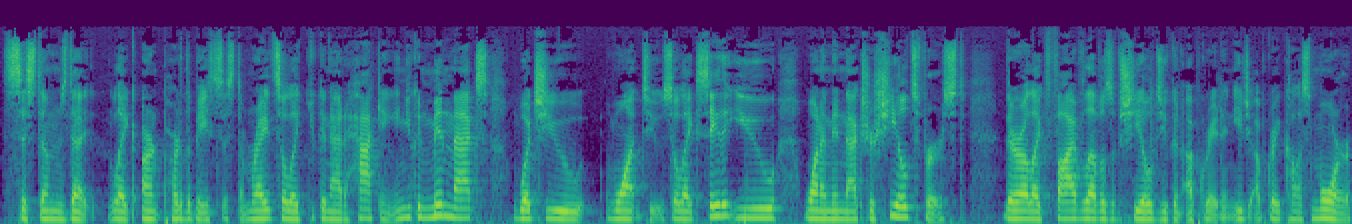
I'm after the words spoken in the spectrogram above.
systems that like aren't part of the base system right? So like you can add hacking and you can min max what you want to. So like say that you want to min max your shields first. There are like five levels of shields you can upgrade and each upgrade costs more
